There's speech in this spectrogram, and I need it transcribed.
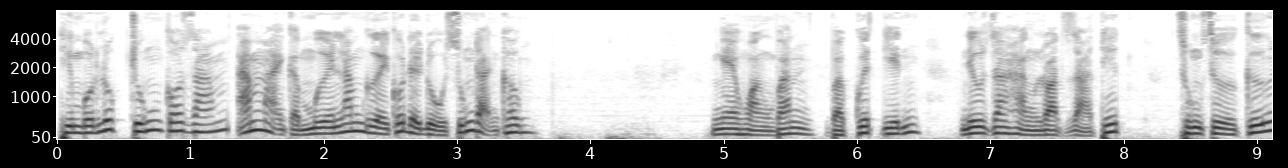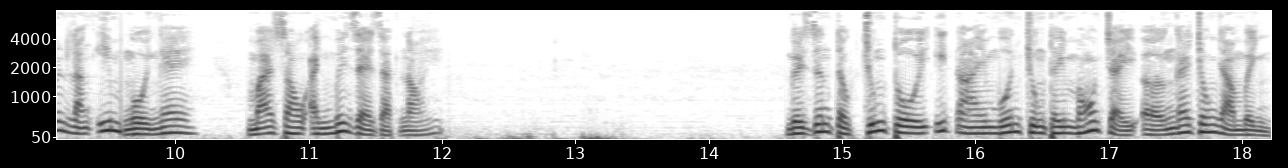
Thì một lúc chúng có dám ám hại cả 15 người có đầy đủ súng đạn không? Nghe Hoàng Văn và Quyết Tiến nêu ra hàng loạt giả thiết, Sùng Sử cứ lặng im ngồi nghe, Mãi sau anh mới dè dặt nói. Người dân tộc chúng tôi ít ai muốn trông thấy máu chảy ở ngay trong nhà mình,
